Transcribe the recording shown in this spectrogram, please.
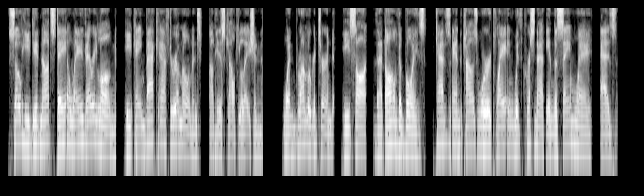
so he did not stay away very long, he came back after a moment of his calculation. When Brahma returned, he saw that all the boys, calves and cows were playing with Krishna in the same way, as,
